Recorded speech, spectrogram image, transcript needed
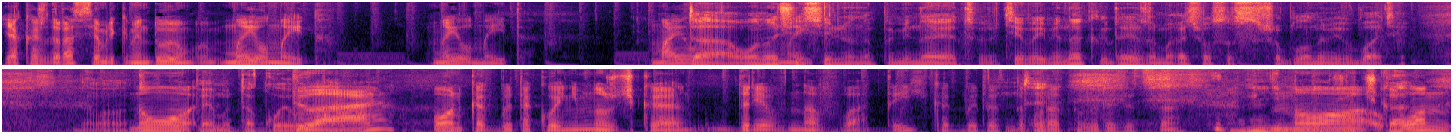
я каждый раз всем рекомендую MailMate. MailMate. Mail да, он Mate. очень сильно напоминает те времена, когда я заморачивался с шаблонами в бате. Вот. Но, ну, прямо такой да, вот, он как бы такой немножечко древноватый, как бы это аккуратно выразиться. Но он,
